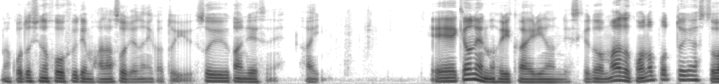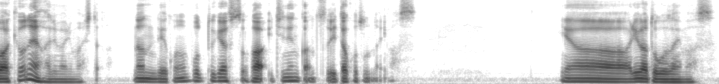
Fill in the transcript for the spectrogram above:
まあ、今年の抱負でも話そうじゃないかという、そういう感じですね。はい。えー、去年の振り返りなんですけど、まずこのポッドキャストは去年始まりました。なんで、このポッドキャストが1年間続いたことになります。いやー、ありがとうございます。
